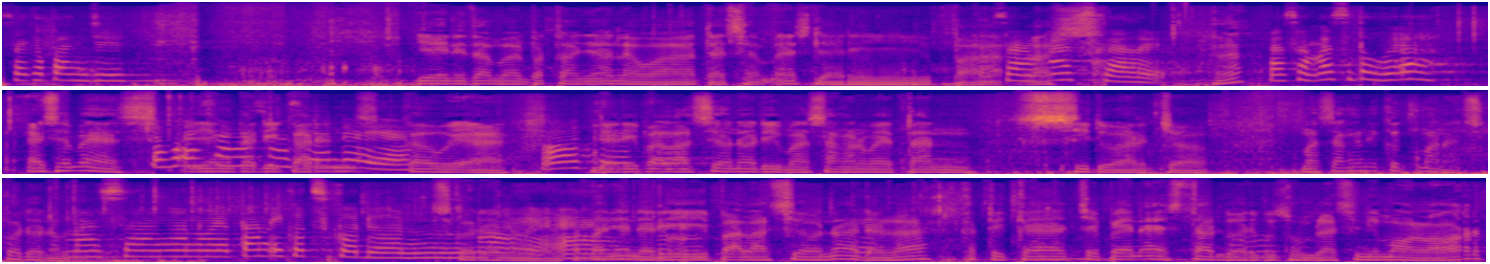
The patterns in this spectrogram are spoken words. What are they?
saya ke Panji. Ya ini tambahan pertanyaan lewat SMS dari Pak SMS Las. kali. Hah? SMS atau WA? SMS oh, yang SMS tadi Karin ya? ke WA okay, dari okay. Pak Lasiono di Masangan Wetan Sidoarjo. Masangan ikut mana? Skodono. Masangan Wetan ikut Skodono. Skodono. Ya. Pertanyaan dari oh. Pak Lasiono okay. adalah ketika CPNS tahun 2019 ini molor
